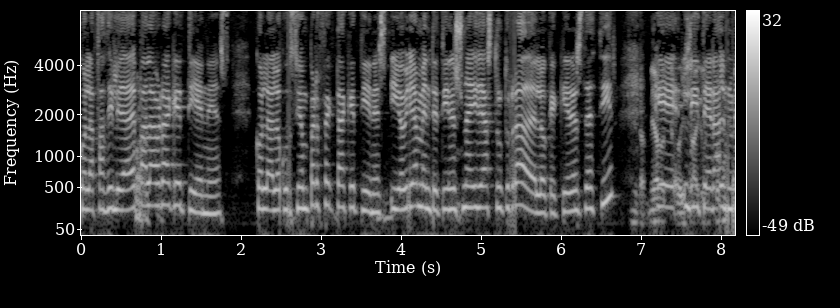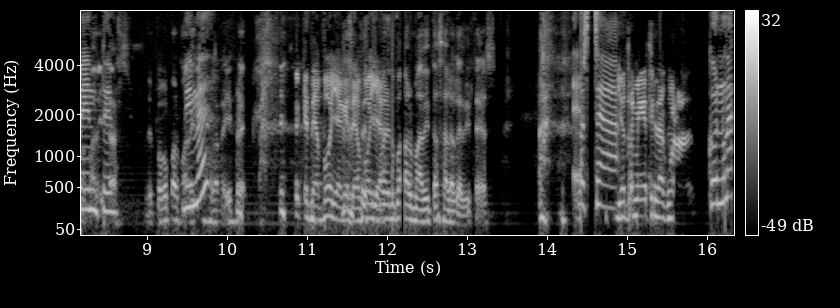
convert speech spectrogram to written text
con la facilidad de palabra que tienes, con la locución perfecta que tienes, y obviamente tienes una idea estructurada de lo que quieres decir, que literalmente... Le pongo palmaditas a lo que te apoya, que te apoya. Le pongo palmaditas a lo que dices. O sea, Yo también estoy de acuerdo. Con una,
